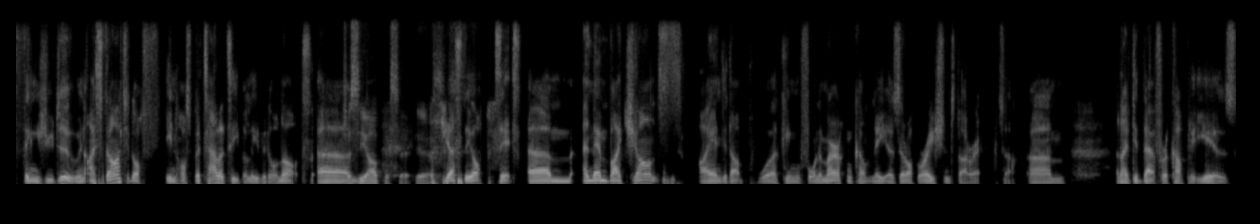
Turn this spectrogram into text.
things you do. And I started off in hospitality, believe it or not. Um, just the um, opposite, yeah. just the opposite. Um, and then by chance, I ended up working for an American company as their operations director. Um, and I did that for a couple of years.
